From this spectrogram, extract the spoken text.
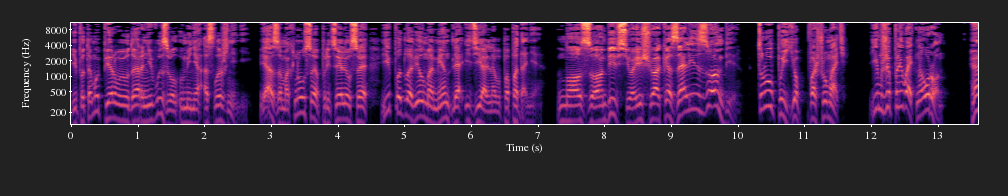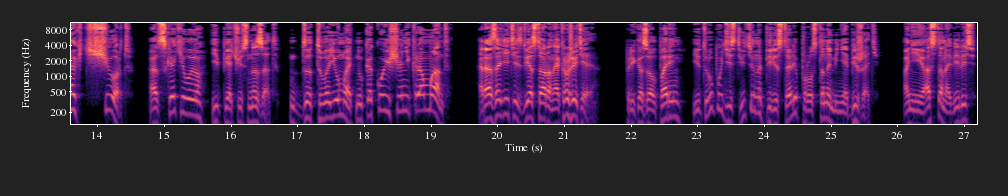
и потому первый удар не вызвал у меня осложнений. Я замахнулся, прицелился и подловил момент для идеального попадания. Но зомби все еще оказались зомби. Трупы, ёб вашу мать! Им же плевать на урон. Ах, черт! Отскакиваю и пячусь назад. Да твою мать, ну какой еще некромант? Разойдитесь в две стороны, окружите! Приказал парень, и трупы действительно перестали просто на меня бежать. Они остановились,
